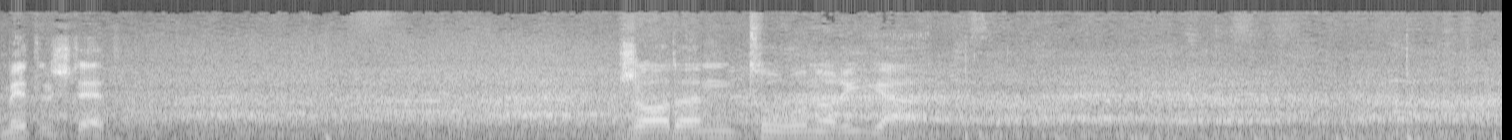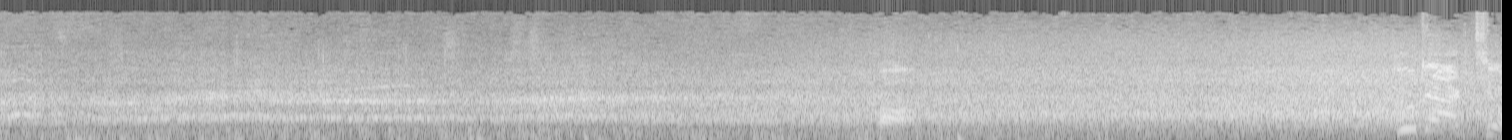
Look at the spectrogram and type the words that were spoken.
Mittelstädt. Jordan Turunoriga. Korb. Gute Aktion.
